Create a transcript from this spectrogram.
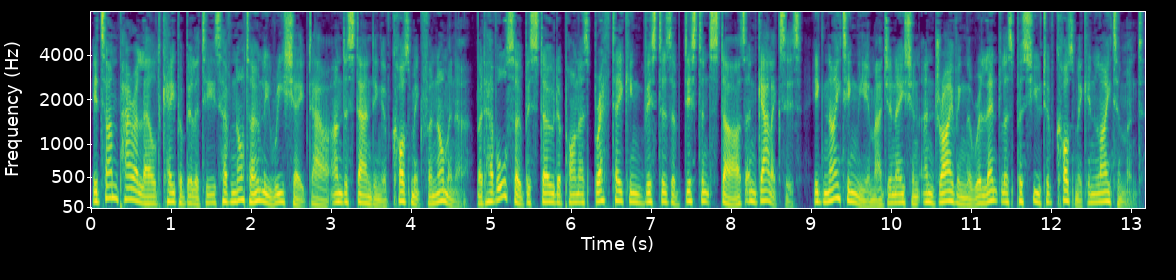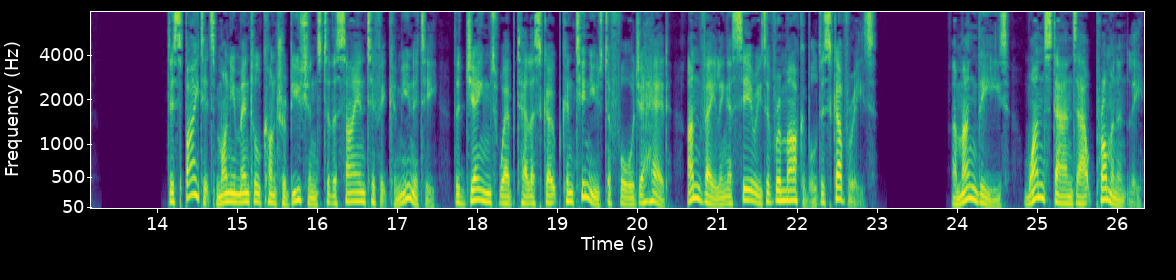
Its unparalleled capabilities have not only reshaped our understanding of cosmic phenomena but have also bestowed upon us breathtaking vistas of distant stars and galaxies, igniting the imagination and driving the relentless pursuit of cosmic enlightenment. Despite its monumental contributions to the scientific community, the James Webb Telescope continues to forge ahead, unveiling a series of remarkable discoveries. Among these, one stands out prominently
